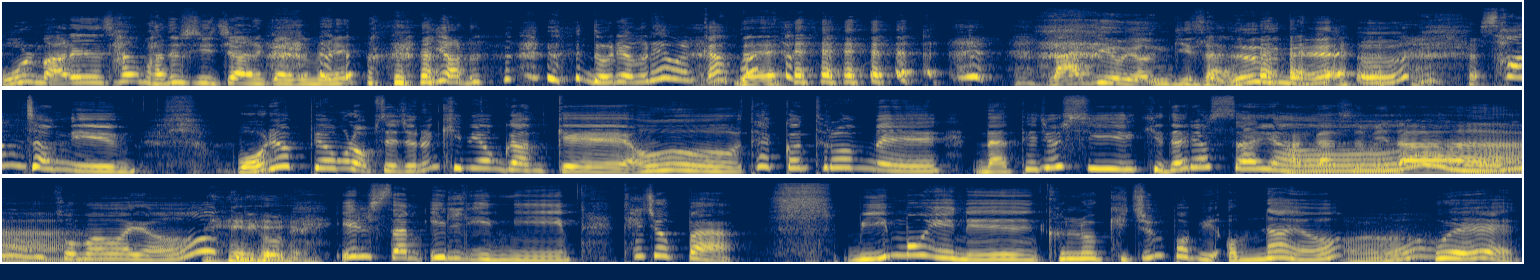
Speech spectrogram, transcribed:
올 말에는 상 받을 수 있지 않을까요, 선배님? 야, 노력을 해볼까? 네. 라디오 연기상. 응, 네. 어. 선정님, 월요병을 없애주는 김혜영과 함께, 어, 태권 트롯맨 나태주 씨 기다렸 어요. 반갑습니다. 오, 고마워요. 그리고 1312님, 태주 오빠, 미모에는 근로 기준법이 없나요? 어? 왜?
